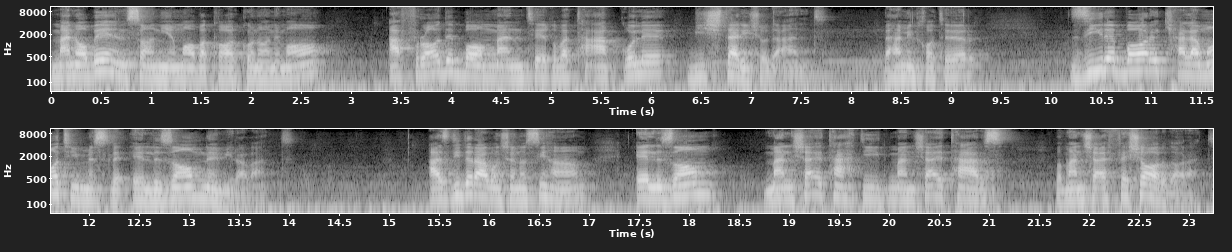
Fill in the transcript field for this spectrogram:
منابع انسانی ما و کارکنان ما افراد با منطق و تعقل بیشتری شده اند به همین خاطر زیر بار کلماتی مثل الزام نمی روند از دید روانشناسی هم الزام منشأ تهدید منشأ ترس و منشأ فشار دارد.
